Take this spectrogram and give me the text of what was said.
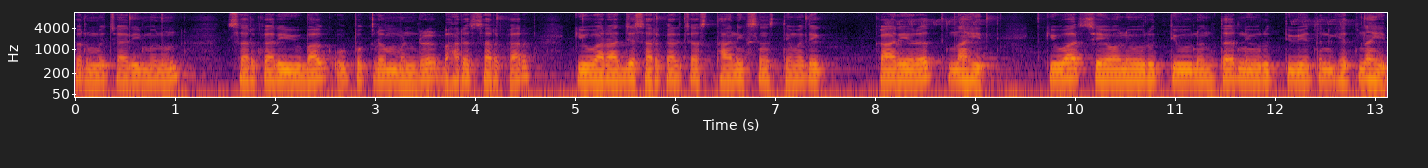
कर्मचारी म्हणून सरकारी विभाग उपक्रम मंडळ भारत सरकार किंवा राज्य सरकारच्या स्थानिक संस्थेमध्ये कार्यरत नाहीत किंवा सेवानिवृत्तीनंतर निवृत्तीवेतन घेत नाहीत.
